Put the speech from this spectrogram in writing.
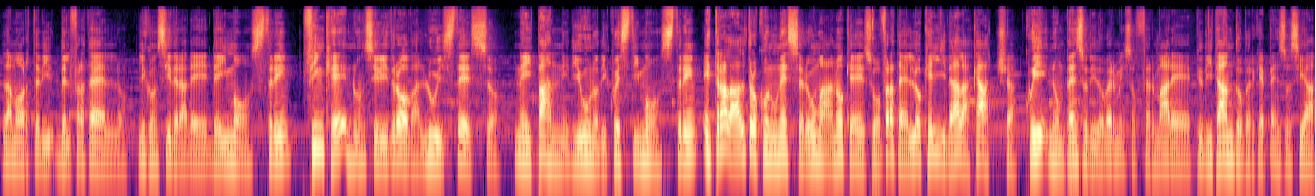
la morte di, del fratello. Li considera dei, dei mostri finché non si ritrova lui stesso nei panni di uno di questi mostri e tra l'altro con un essere umano che è suo fratello che gli dà la caccia. Qui non penso di dovermi soffermare più di tanto perché penso sia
